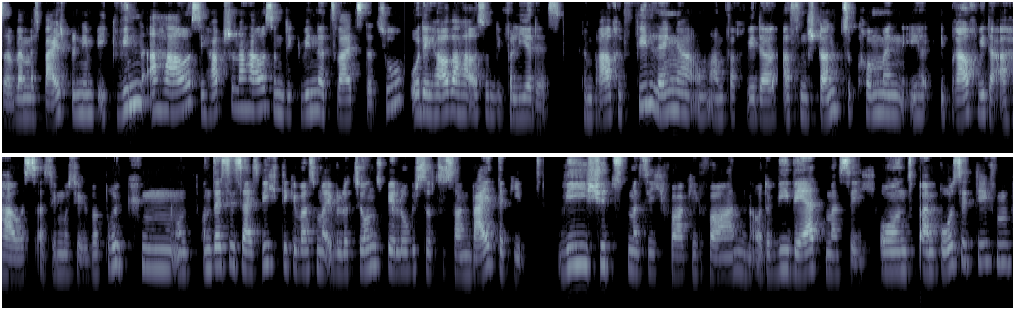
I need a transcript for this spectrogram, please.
wenn man das Beispiel nimmt, ich gewinne ein Haus, ich habe habe schon ein Haus und ich gewinne ein zweites dazu oder ich habe ein Haus und ich verliere das. Dann brauche ich viel länger, um einfach wieder auf den Stand zu kommen. Ich, ich brauche wieder ein Haus. Also ich muss ja überbrücken. Und, und das ist das Wichtige, was man evolutionsbiologisch sozusagen weitergibt. Wie schützt man sich vor Gefahren oder wie wehrt man sich? Und beim Positiven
